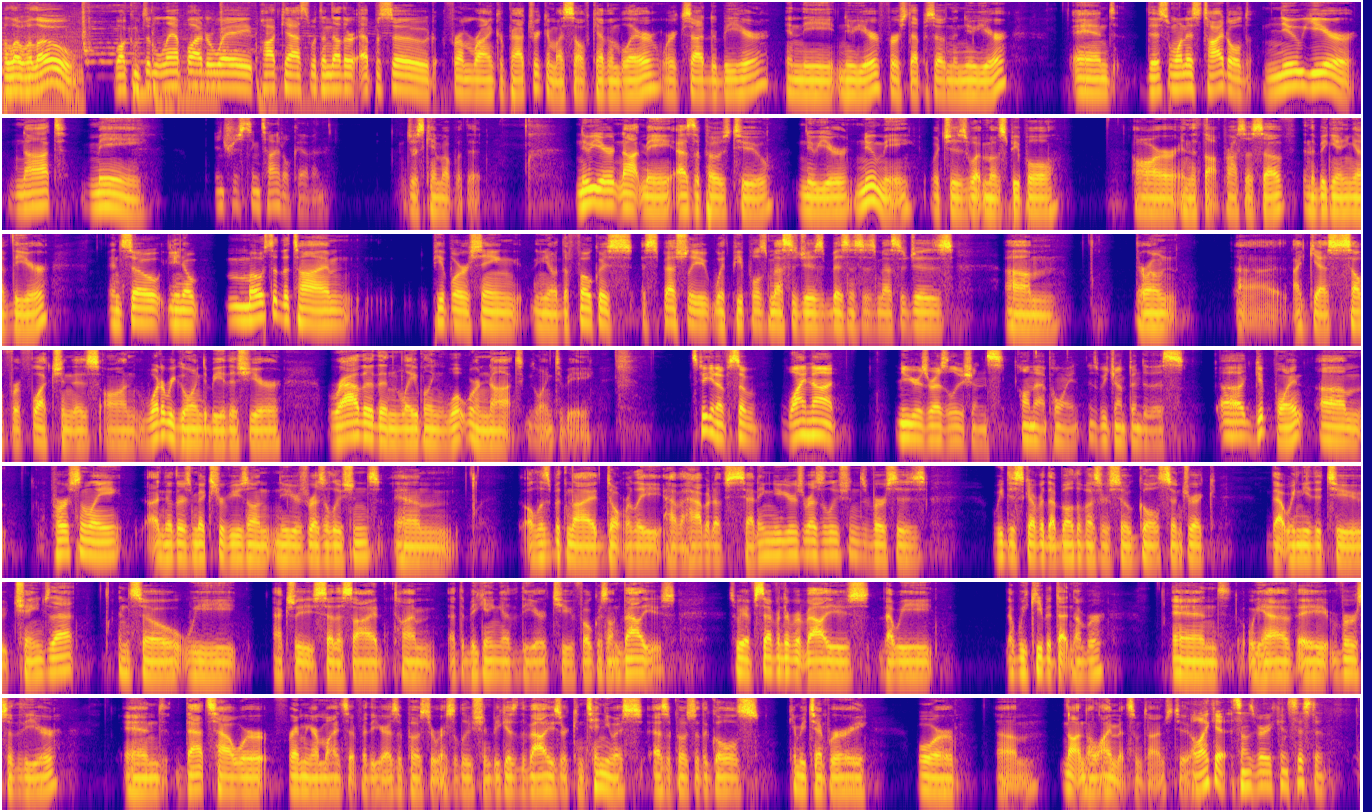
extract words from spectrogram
Hello, hello. Welcome to the Lamplighter Way podcast with another episode from Ryan Kirkpatrick and myself, Kevin Blair. We're excited to be here in the new year, first episode in the new year. And this one is titled New Year, Not Me. Interesting title, Kevin. Just came up with it. New Year, Not Me, as opposed to New Year, New Me, which is what most people are in the thought process of in the beginning of the year. And so, you know, most of the time people are seeing you know the focus especially with people's messages businesses messages um, their own uh, i guess self-reflection is on what are we going to be this year rather than labeling what we're not going to be Speaking of, so why not New Year's resolutions on that point as we jump into this? uh, good point um, personally i know there's mixed reviews on new year's resolutions and elizabeth and i don't really have a habit of setting new year's resolutions versus we discovered that both of us are so goal centric that we needed to change that. And so we actually set aside time at the beginning of the year to focus on values. So we have seven different values that we that we keep at that number. And we have a verse of the year. And that's how we're framing our mindset for the year as opposed to resolution because the values are continuous as opposed to the goals can be temporary or um, not in alignment sometimes too. I like it. It sounds very consistent.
